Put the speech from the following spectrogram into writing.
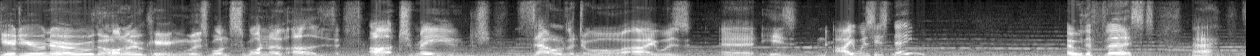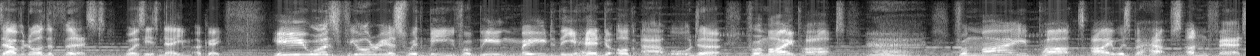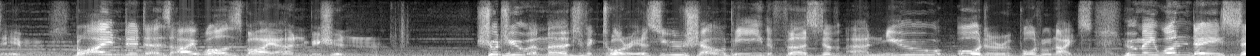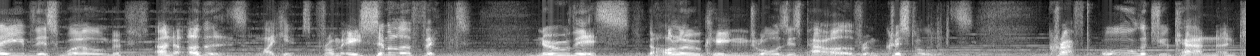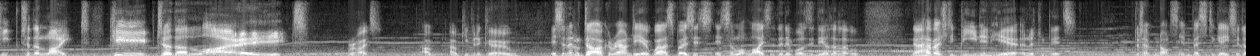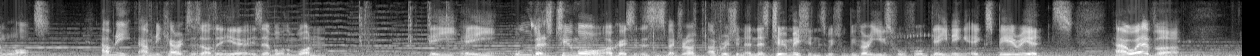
Did you know the Hollow King was once one of us? Archmage Salvador. I was, uh, his... I was his name? Oh, the first! Ah, Salvador the First was his name. Okay. He was furious with me for being made the head of our order. For my part, for my part, I was perhaps unfair to him, blinded as I was by ambition. Should you emerge victorious, you shall be the first of a new order of Portal Knights, who may one day save this world and others like it from a similar fate. Know this, the Hollow King draws his power from crystals. Craft all that you can and keep to the light. Keep to the light! Right. I'll, I'll give it a go. It's a little dark around here. Well, I suppose it's it's a lot lighter than it was in the other level. Now, I have actually been in here a little bit, but I've not investigated a lot. How many how many characters are there here? Is there more than one? Hey, hey. Ooh, there's two more. Okay, so there's the spectral apparition, and there's two missions, which will be very useful for gaining experience. However,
